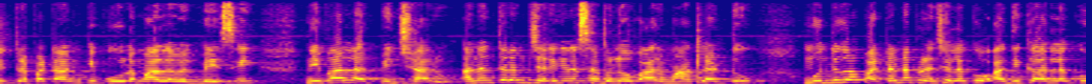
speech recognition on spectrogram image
చిత్రపటానికి పూలమాలలు వేసి నివాళులర్పించారు. అనంతరం అనంతరం జరిగిన సభలో వారు మాట్లాడుతూ ముందుగా పట్టణ ప్రజలకు అధికారులకు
